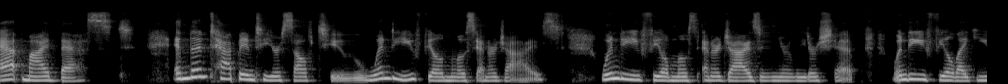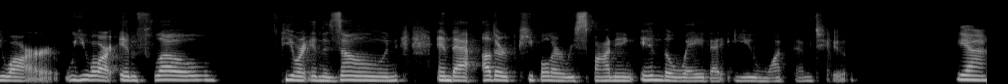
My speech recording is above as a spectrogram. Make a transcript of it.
at my best. And then tap into yourself too. When do you feel most energized? When do you feel most energized in your leadership? When do you feel like you are you are in flow? You are in the zone and that other people are responding in the way that you want them to. Yeah.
